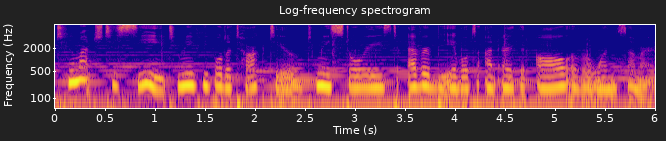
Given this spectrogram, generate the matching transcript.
too much to see, too many people to talk to, too many stories to ever be able to unearth it all over one summer.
